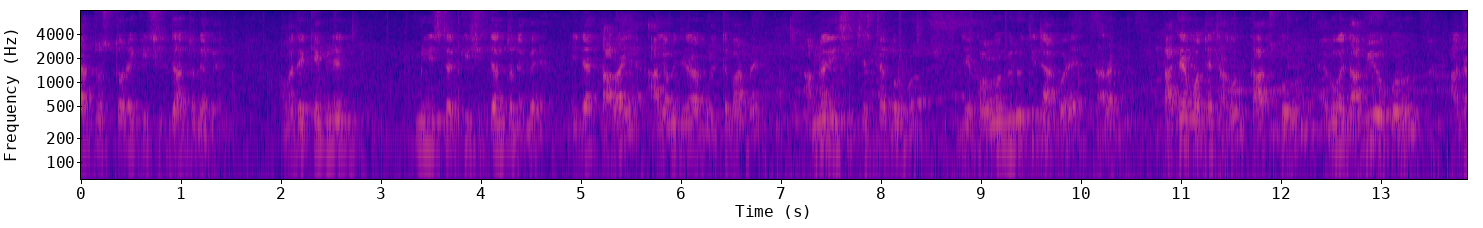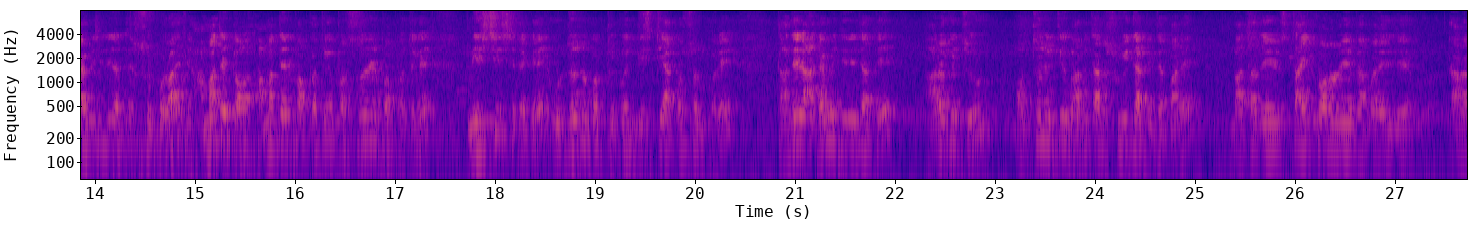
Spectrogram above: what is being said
রাজ্য স্তরে কী সিদ্ধান্ত নেবেন আমাদের ক্যাবিনেট মিনিস্টার কী সিদ্ধান্ত নেবে? এটা তারাই আগামী দিনে বলতে পারবে। আমরা নিশ্চিত চেষ্টা করব যে কর্মবিরতি না করে তারা কাজের মধ্যে থাকুন, কাজ করুন এবং দাবিও করুন আগামী দিনে যাতে সুফল হয়। আমাদের আমাদের পক্ষ থেকে, প্রশাসনের পক্ষ থেকে নিশ্চিত সেটাকে ঊর্ধ্বতন কর্তৃপক্ষের দৃষ্টি আকর্ষণ করে তাদের আগামী দিনে যাতে আরও কিছু অর্থনৈতিকভাবে তারা সুবিধা পেতে পারে বা তাদের স্থায়ীকরণের ব্যাপারে যে তারা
